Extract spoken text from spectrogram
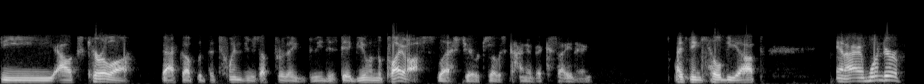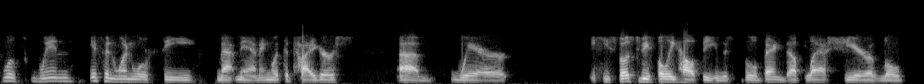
see Alex Kirilloff back up with the Twins. He was up for the, he made his debut in the playoffs last year, which is always kind of exciting. I think he'll be up. And I wonder if we'll when, if and when we'll see Matt Manning with the Tigers, um, where he's supposed to be fully healthy. He was a little banged up last year, a little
